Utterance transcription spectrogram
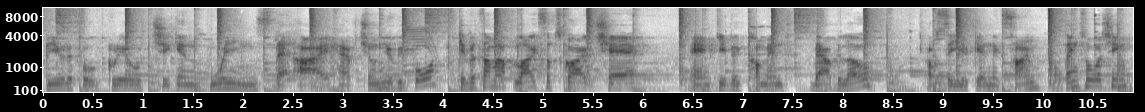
beautiful grilled chicken wings that I have shown you before. Give it a thumb up, like, subscribe, share and give a comment down below. I'll see you again next time. Thanks for watching.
